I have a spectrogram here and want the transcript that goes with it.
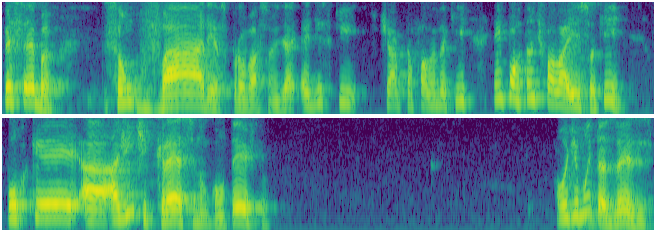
perceba, são várias provações. É, é disso que Tiago está falando aqui. É importante falar isso aqui, porque a, a gente cresce num contexto onde muitas vezes,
